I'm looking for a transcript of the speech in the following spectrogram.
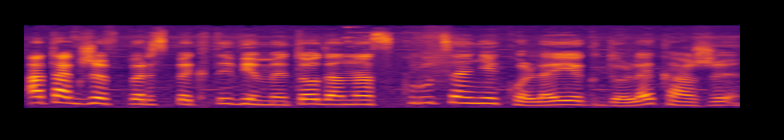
A także w perspektywie metoda na skrócenie kolejek do lekarzy.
